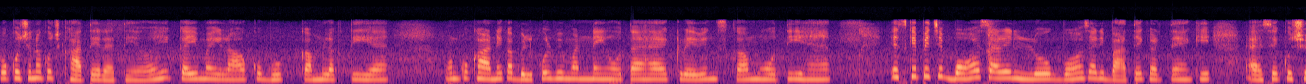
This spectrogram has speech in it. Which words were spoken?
वो कुछ ना कुछ खाते रहती हैं। वहीं कई महिलाओं को भूख कम लगती है, उनको खाने का बिल्कुल भी मन नहीं होता है क्रेविंग्स कम होती हैं इसके पीछे बहुत सारे लोग बहुत सारी बातें करते हैं कि ऐसे कुछ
